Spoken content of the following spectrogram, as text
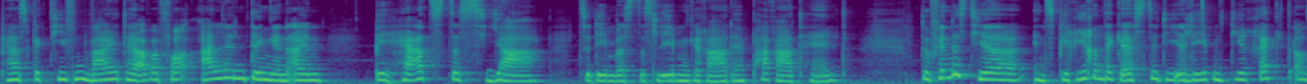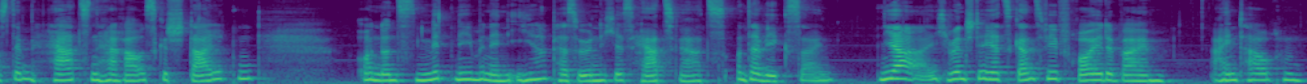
Perspektivenweite, aber vor allen Dingen ein beherztes Ja zu dem, was das Leben gerade parat hält. Du findest hier inspirierende Gäste, die ihr Leben direkt aus dem Herzen heraus gestalten und uns mitnehmen in ihr persönliches Herzwärts unterwegs sein. Ja, ich wünsche dir jetzt ganz viel Freude beim Eintauchen,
